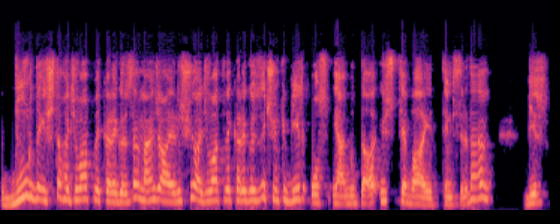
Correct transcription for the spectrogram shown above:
Burada işte Hacivat ve Karagöz'den bence ayrışıyor. Hacivat ve Karagöz'de çünkü bir yani bu daha üst tebaayı temsil eden bir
